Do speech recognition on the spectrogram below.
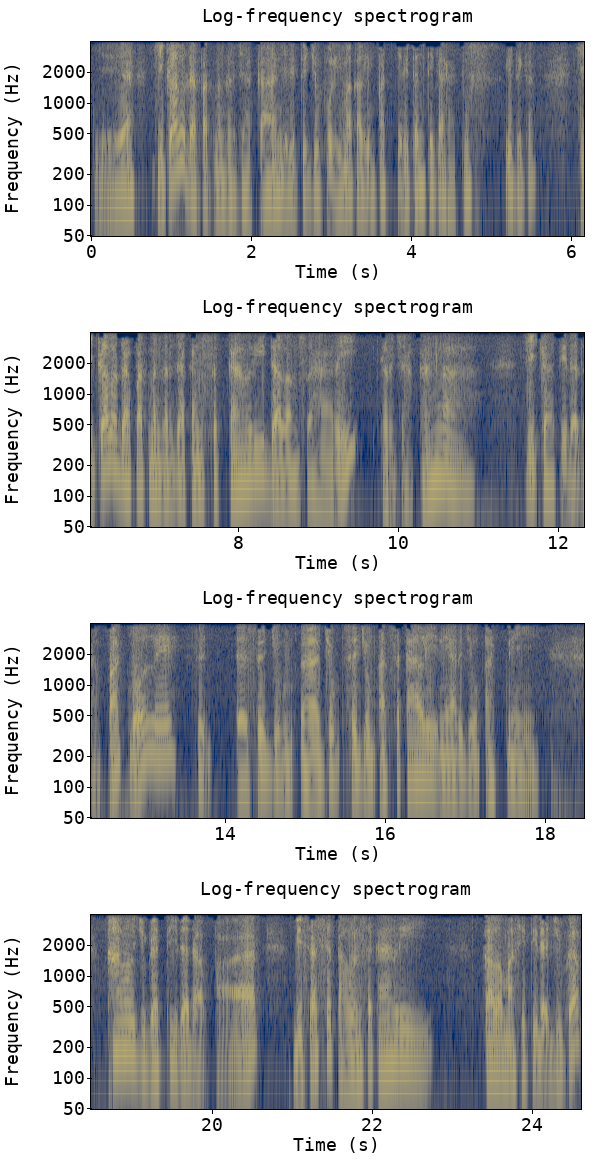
Ya, jika lo dapat mengerjakan jadi 75 kali 4 jadi tem 300 gitu kan. Jika lo dapat mengerjakan sekali dalam sehari, kerjakanlah. Jika tidak dapat, boleh eh, sejum, eh, jum, sejumat sekali nih hari Jumat nih. Kalau juga tidak dapat, bisa setahun sekali. Kalau masih tidak juga,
